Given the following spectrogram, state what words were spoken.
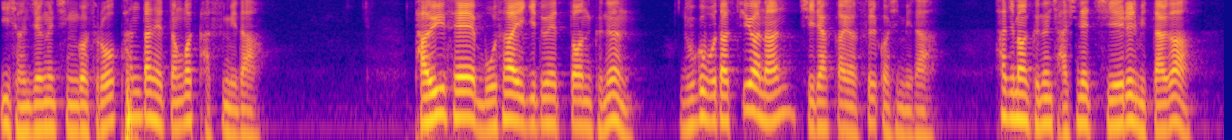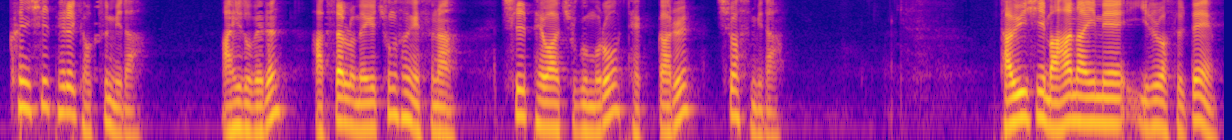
이 전쟁은 진 것으로 판단했던 것 같습니다. 다윗의 모사이기도 했던 그는 누구보다 뛰어난 지략가였을 것입니다. 하지만 그는 자신의 지혜를 믿다가 큰 실패를 겪습니다. 아히도벨은 압살롬에게 충성했으나 실패와 죽음으로 대가를 치렀습니다. 다윗이 마하나임에 이르렀을 때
